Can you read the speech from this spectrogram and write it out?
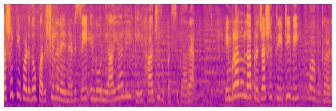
ವಶಕ್ಕೆ ಪಡೆದು ಪರಿಶೀಲನೆ ನಡೆಸಿ ಇಂದು ನ್ಯಾಯಾಲಯಕ್ಕೆ ಹಾಜರುಪಡಿಸಿದ್ದಾರೆ. ಇಮ್ರಾನುಲ್ಲಾ ಪ್ರಜಾಶಕ್ತಿ ಟಿವಿ, ಪಾವಗಾಡ.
